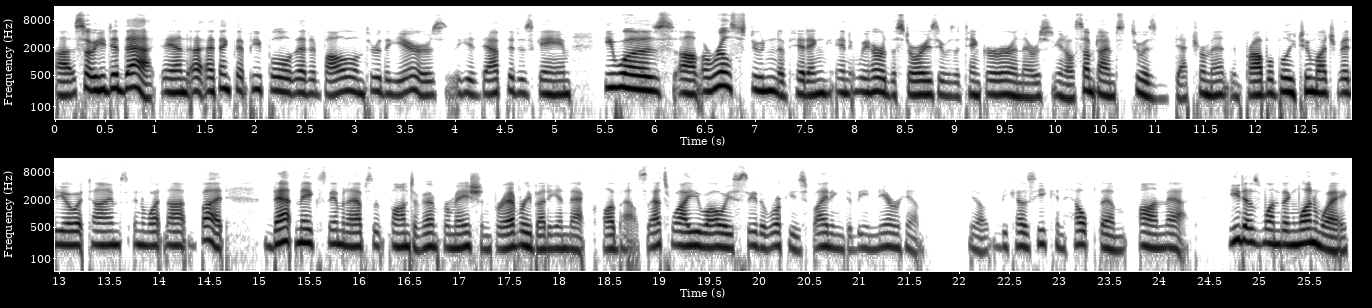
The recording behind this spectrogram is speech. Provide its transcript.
Uh, so he did that, and I, I think that people that had followed him through the years, he adapted his game. He was um, a real student of hitting, and we heard the stories. He was a tinkerer, and there was, you know, sometimes to his detriment, and probably too much video at times and whatnot. But that makes him an absolute font of information for everybody in that clubhouse. That's why you always see the rookies fighting to be near him, you know, because he can help them on that. He does one thing one way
